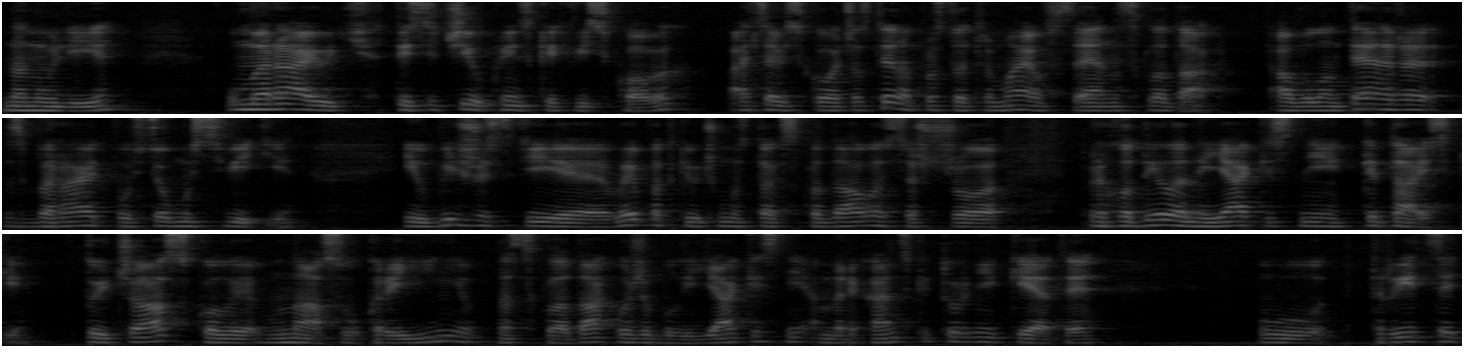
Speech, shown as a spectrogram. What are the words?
на нулі, умирають тисячі українських військових, а ця військова частина просто тримає все на складах. А волонтери збирають по всьому світі. І в більшості випадків чомусь так складалося, що приходили неякісні китайські. Той час, коли в нас в Україні на складах вже були якісні американські турнікети у 30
